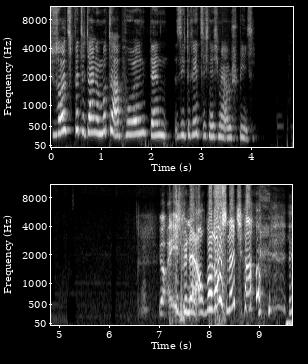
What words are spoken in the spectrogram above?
du sollst bitte deine Mutter abholen, denn sie dreht sich nicht mehr am Spieß. Ja, ich bin dann auch mal raus, ne? Ciao.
